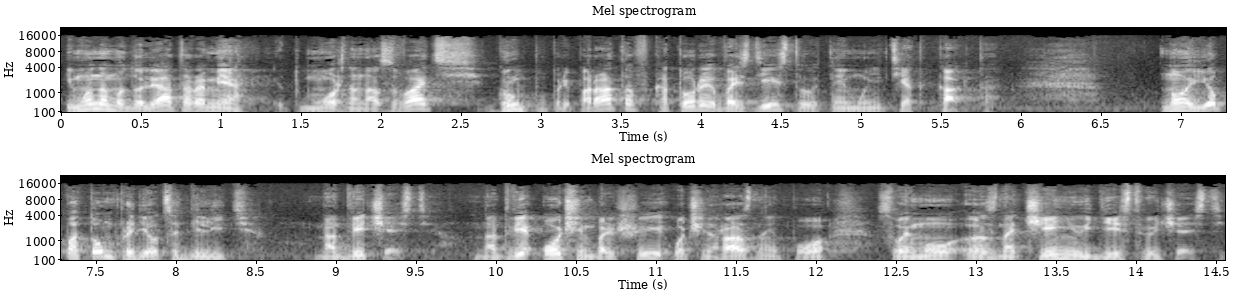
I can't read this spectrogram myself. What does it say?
иммуномодуляторами можно назвать группу препаратов, которые воздействуют на иммунитет как-то. Но ее потом придется делить на две части. На две очень большие, очень разные по своему э, значению и действию части.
